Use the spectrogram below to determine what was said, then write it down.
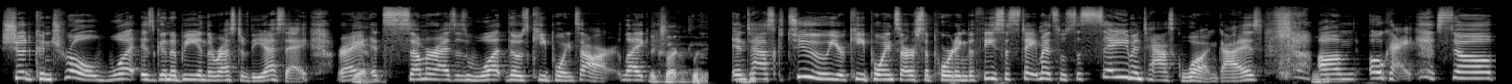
should control what is going to be in the rest of the essay, right? Yeah. It summarizes what those key points are. Like exactly in task two, your key points are supporting the thesis statement. So it's the same in task one, guys. Mm-hmm. Um, okay. So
